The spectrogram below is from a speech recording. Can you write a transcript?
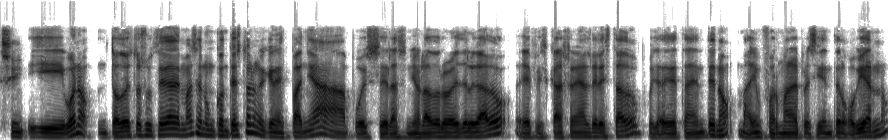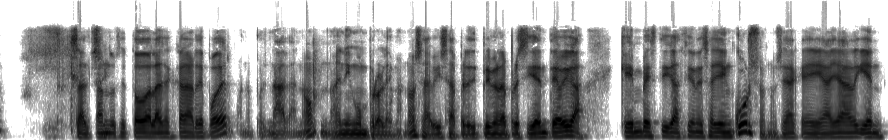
Sí. Y bueno, todo esto sucede además en un contexto en el que en España, pues eh, la señora Dolores Delgado, eh, fiscal general del Estado, pues ya directamente no, va a informar al presidente del gobierno, saltándose todas las escalas de poder. Bueno, pues nada, ¿no? No hay ningún problema, ¿no? Se avisa primero al presidente, oiga, ¿qué investigaciones hay en curso? No sea que haya alguien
